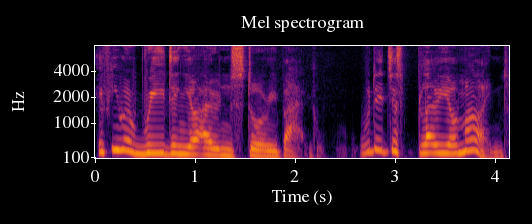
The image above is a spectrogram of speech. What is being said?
If you were reading your own story back, would it just blow your mind?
